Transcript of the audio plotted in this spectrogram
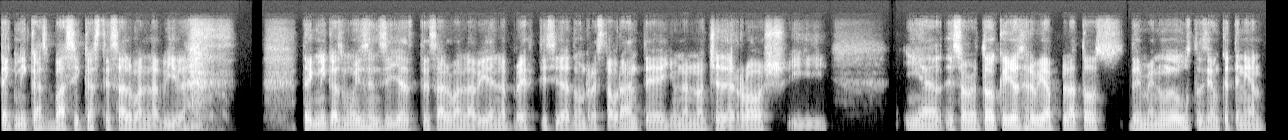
técnicas básicas te salvan la vida. técnicas muy sencillas te salvan la vida en la practicidad de un restaurante y una noche de rush y, ah, y, sobre todo que yo servía platos de menú de degustación que tenían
